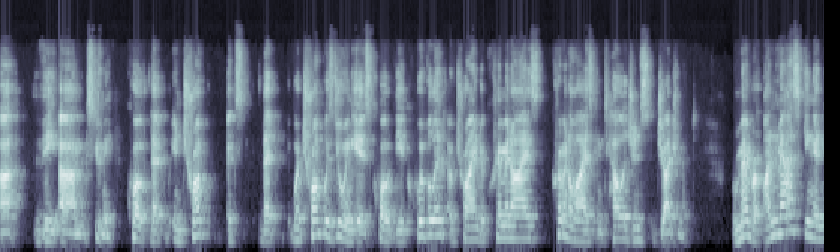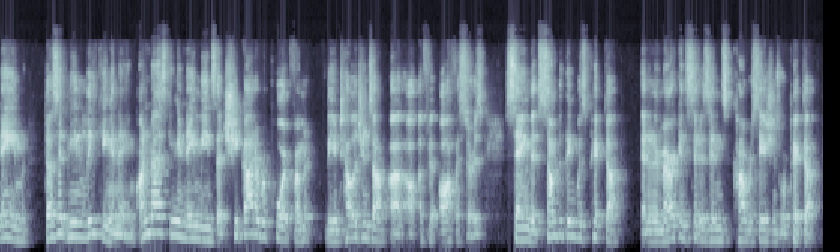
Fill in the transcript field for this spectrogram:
uh, the um, excuse me, quote that in Trump that what Trump was doing is quote the equivalent of trying to criminalize criminalize intelligence judgment. Remember, unmasking a name doesn't mean leaking a name. Unmasking a name means that she got a report from the intelligence uh, officers saying that something was picked up and an American citizen's conversations were picked up.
